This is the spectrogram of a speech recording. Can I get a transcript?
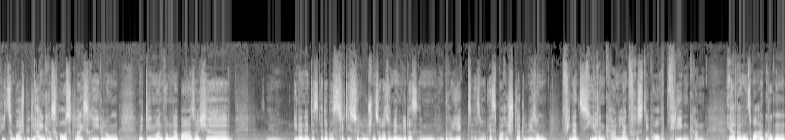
wie zum Beispiel die Eingriffsausgleichsregelung, mit denen man wunderbar solche äh, Ina nennt es Edible City Solutions oder so nennen wir das im, im Projekt, also essbare Stadtlösungen finanzieren kann, langfristig auch pflegen kann. Ja, wenn wir uns mal angucken,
